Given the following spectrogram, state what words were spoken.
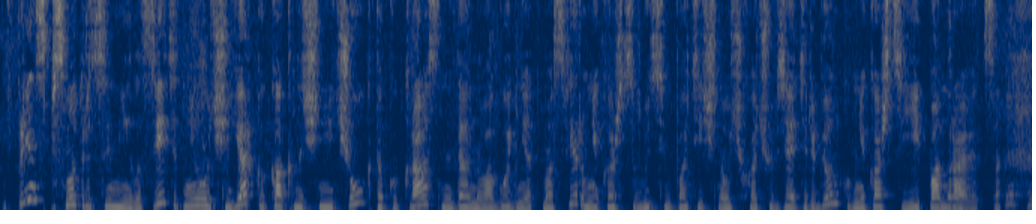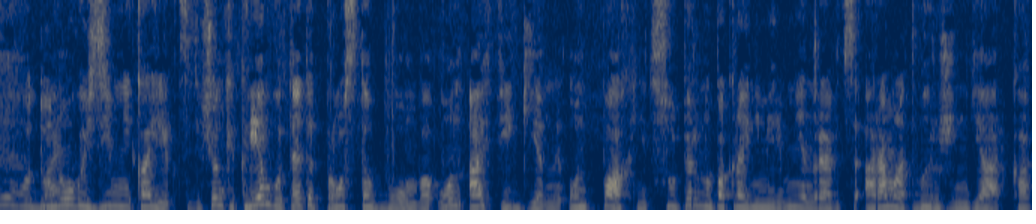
в принципе, смотрится мило. Светит не очень ярко, как ночничок, такой красный, да, новогодняя атмосфера. Мне кажется, будет симпатично. Очень хочу взять ребенку, мне кажется, ей понравится. По поводу новой зимней коллекции. Девчонки, крем вот этот просто бомба. Он офигенный, он пахнет супер, ну, по крайней мере, мне нравится. Аромат выражен ярко.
